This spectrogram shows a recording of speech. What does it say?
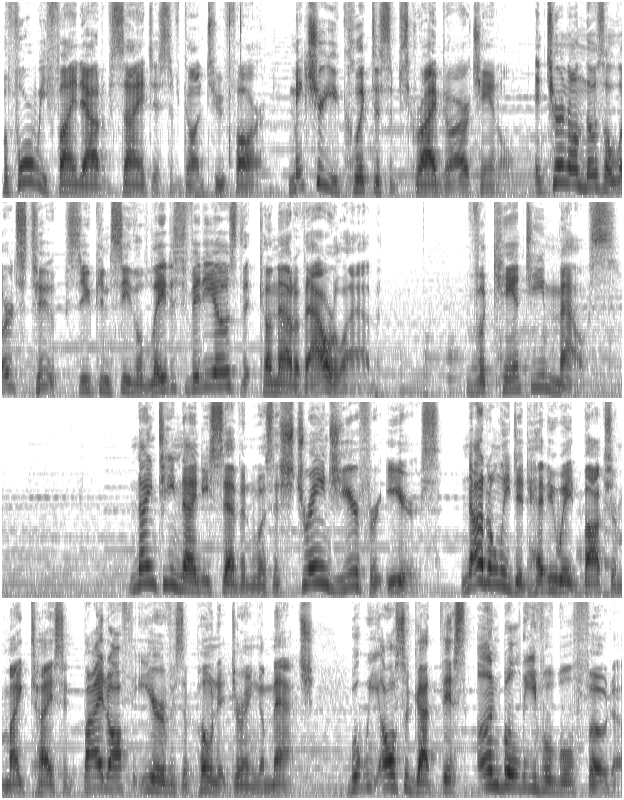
Before we find out if scientists have gone too far, make sure you click to subscribe to our channel. And turn on those alerts too, so you can see the latest videos that come out of our lab. Vacanti Mouse 1997 was a strange year for ears. Not only did heavyweight boxer Mike Tyson bite off the ear of his opponent during a match, but we also got this unbelievable photo.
